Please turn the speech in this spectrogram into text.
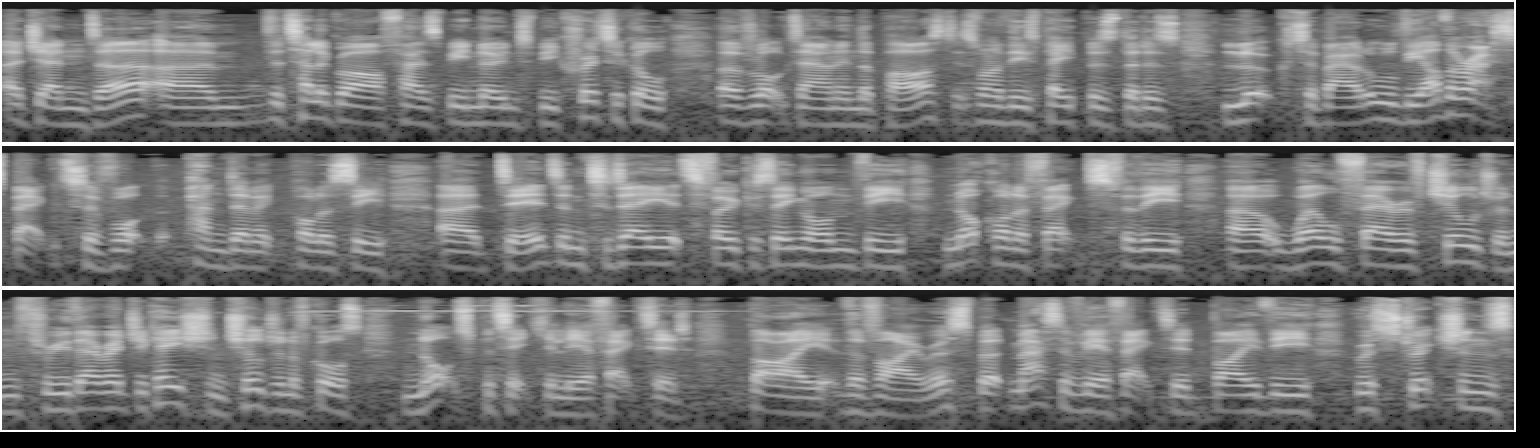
agenda. Um, the Telegraph has been known to be critical of lockdown in the past. It's one of these papers that has looked about all the other aspects of what the pandemic policy uh, did, and today it's focusing on the knock on effects for the uh, welfare of children through their education. Children, of course, not particularly affected by the virus, but massively affected by the restrictions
